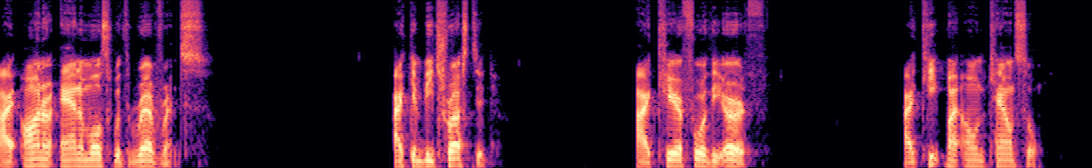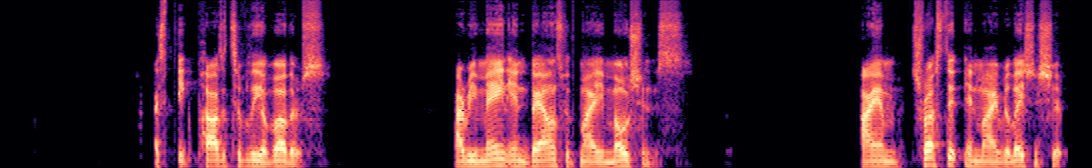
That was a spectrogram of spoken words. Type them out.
I honor animals with reverence. I can be trusted. I care for the earth. I keep my own counsel. I speak positively of others. I remain in balance with my emotions. I am trusted in my relationship.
